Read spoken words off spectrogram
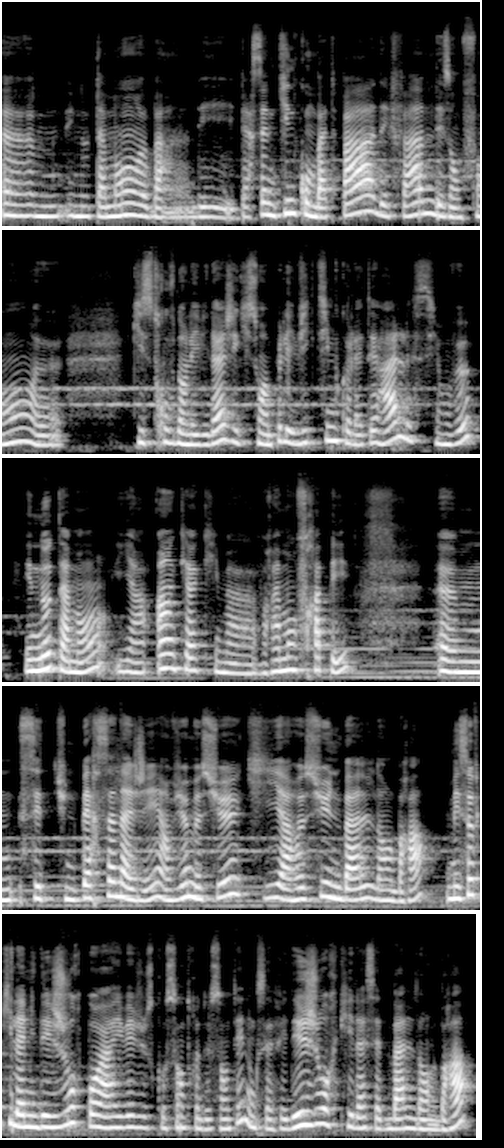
et notamment ben, des personnes qui ne combattent pas, des femmes, des enfants, qui se trouvent dans les villages et qui sont un peu les victimes collatérales, si on veut. Et notamment, il y a un cas qui m'a vraiment frappée. Euh, c'est une personne âgée, un vieux monsieur, qui a reçu une balle dans le bras. Mais sauf qu'il a mis des jours pour arriver jusqu'au centre de santé, donc ça fait des jours qu'il a cette balle dans le bras.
